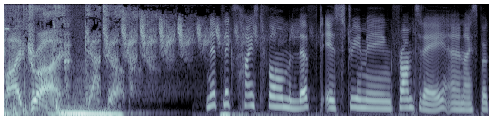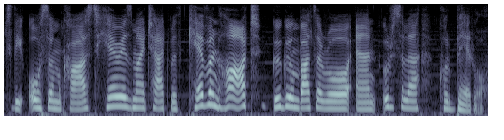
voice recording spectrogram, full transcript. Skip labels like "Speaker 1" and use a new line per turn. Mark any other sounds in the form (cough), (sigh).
5 Drive. Catch up.
Netflix heist film Lift is streaming from today, and I spoke to the awesome cast. Here is my chat with Kevin Hart, Gugu Mbatha-Raw, and Ursula Corbero.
